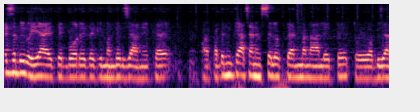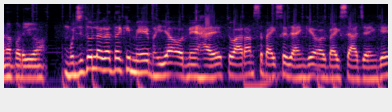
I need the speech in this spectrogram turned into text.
वैसे अभी भैया आए थे बोल रहे थे कि मंदिर जाने का और पता नहीं क्या अचानक से लोग प्लान बना लेते तो अभी जाना पड़ेगा। मुझे तो लगा था कि मैं भैया और नेहा है तो आराम से बाइक से जाएँगे और बाइक से आ जाएँगे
